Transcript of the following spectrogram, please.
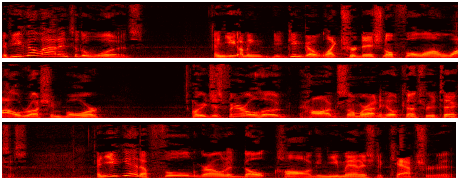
If you go out into the woods and you, I mean, you can go like traditional full on wild Russian boar or you just feral hog, hog somewhere out in the hill country of Texas. And you get a full grown adult hog and you manage to capture it.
